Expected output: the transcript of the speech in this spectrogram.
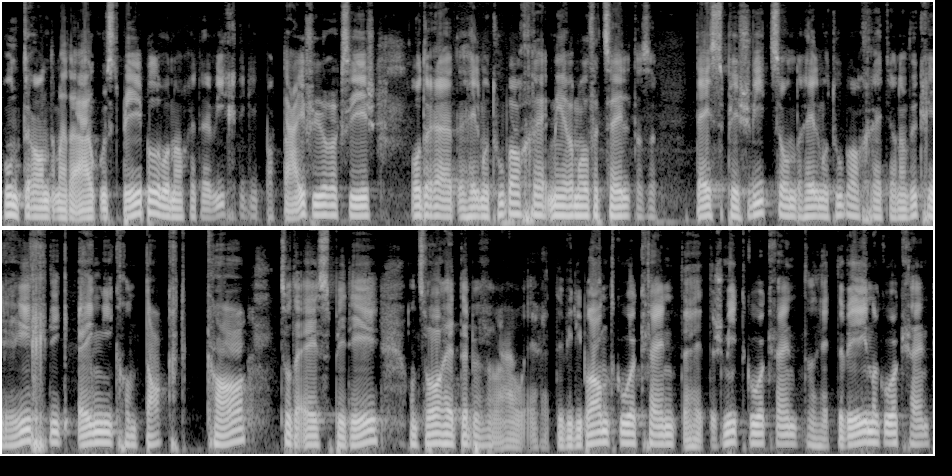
unter anderem der August Bebel, der nachher der wichtige Parteiführer war, oder äh, der Helmut Hubacher hat mir einmal erzählt, also die SP Schweiz unter Helmut Hubacher hat ja noch wirklich richtig enge Kontakt zu der SPD. Und zwar hat er auch, er hat den Willy Brandt gut kennt, er hat den Schmidt gut kennt, er hat den Wehner gut kennt.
